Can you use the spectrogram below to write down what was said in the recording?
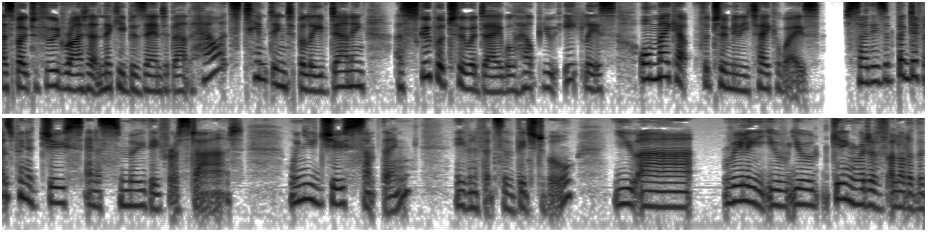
I spoke to food writer Niki Bezzant about how it's tempting to believe downing a scoop or two a day will help you eat less or make up for too many takeaways. So there's a big difference between a juice and a smoothie for a start. When you juice something, even if it's a vegetable, you are really you, you're getting rid of a lot of the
